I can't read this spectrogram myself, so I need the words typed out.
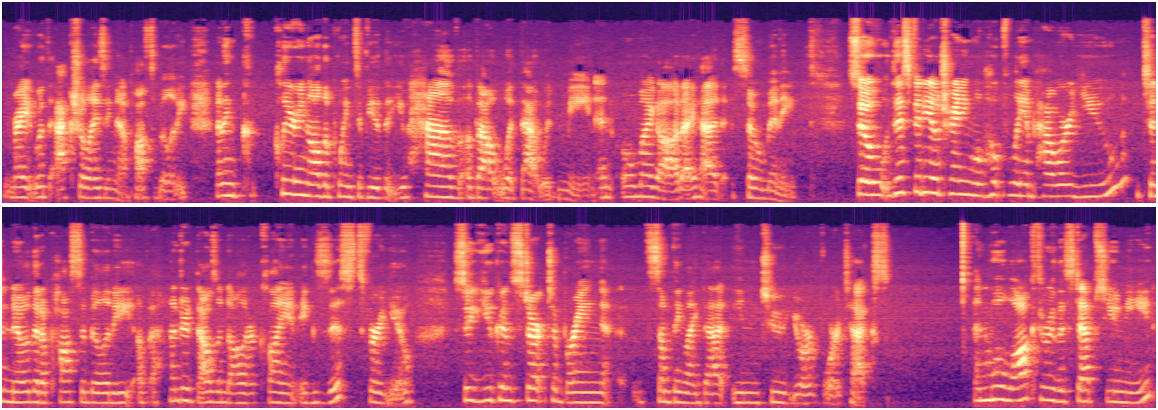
right? With actualizing that possibility. And then clearing all the points of view that you have about what that would mean. And oh my God, I had so many. So, this video training will hopefully empower you to know that a possibility of a $100,000 client exists for you so you can start to bring something like that into your vortex. And we'll walk through the steps you need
